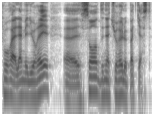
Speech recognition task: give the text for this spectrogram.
pour l'améliorer sans dénaturer le podcast.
